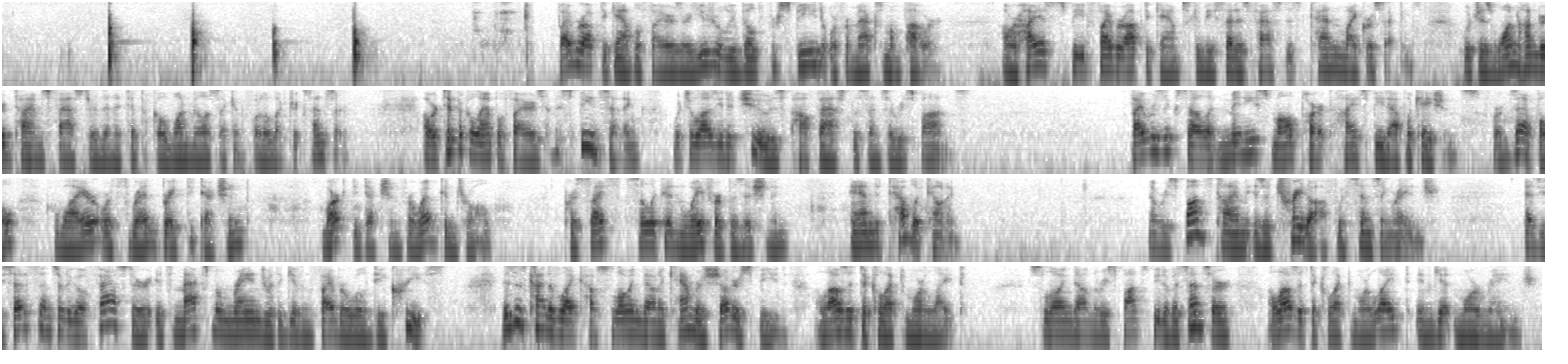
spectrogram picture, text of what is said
Fiber optic amplifiers are usually built for speed or for maximum power. Our highest speed fiber optic amps can be set as fast as 10 microseconds, which is 100 times faster than a typical 1 millisecond photoelectric sensor. Our typical amplifiers have a speed setting, which allows you to choose how fast the sensor responds. Fibers excel at many small part high-speed applications. For example, wire or thread break detection, mark detection for web control, precise silicon wafer positioning, and tablet counting. Now response time is a trade-off with sensing range. As you set a sensor to go faster, its maximum range with a given fiber will decrease. This is kind of like how slowing down a camera's shutter speed allows it to collect more light. Slowing down the response speed of a sensor allows it to collect more light and get more range.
